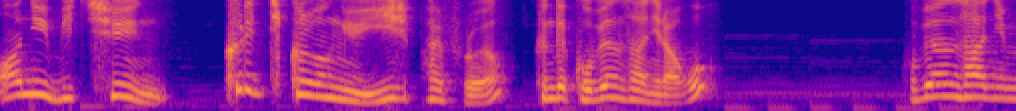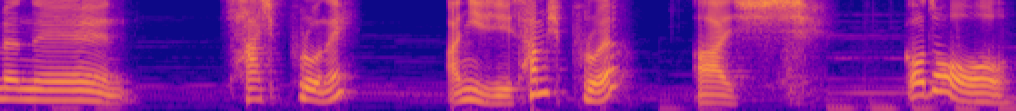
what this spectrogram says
아니 미친 크리티컬 확률 28%요? 근데 고변산이라고? 고변산이면은 40%네? 아니지 30%야? 아이씨 꺼져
